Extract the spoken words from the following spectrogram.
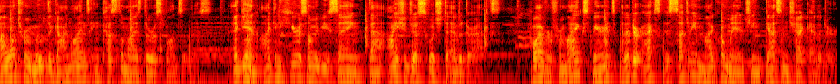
I want to remove the guidelines and customize the responsiveness. Again, I can hear some of you saying that I should just switch to Editor X. However, from my experience, Editor X is such a micromanaging guess and check editor.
